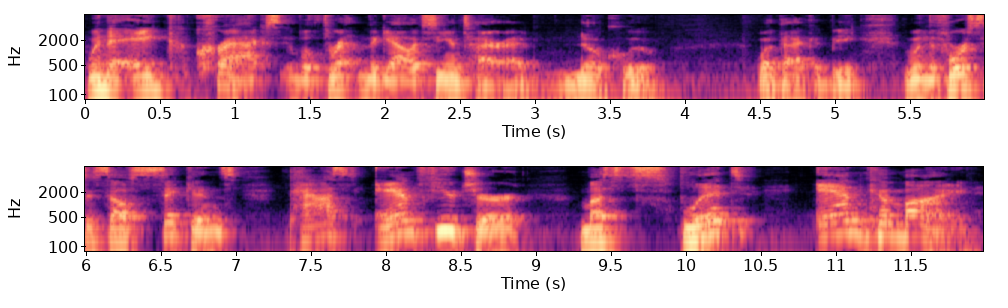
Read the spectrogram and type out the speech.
When the egg cracks, it will threaten the galaxy entire. I have no clue what that could be. When the force itself sickens, past and future must split and combine.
